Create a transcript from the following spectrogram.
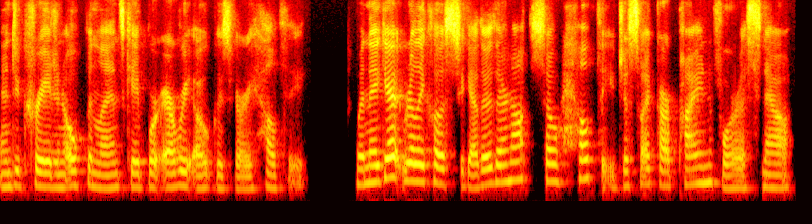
and to create an open landscape where every oak is very healthy. When they get really close together, they're not so healthy, just like our pine forests now.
